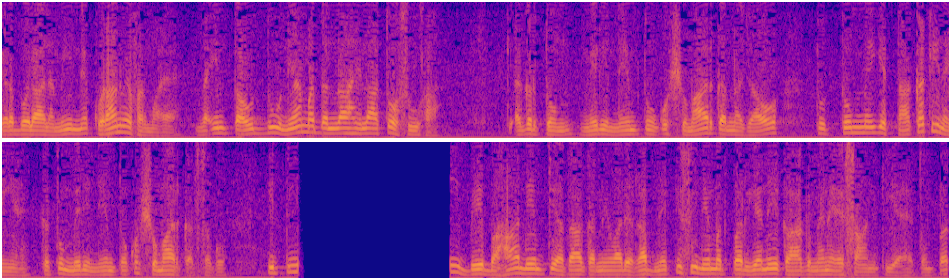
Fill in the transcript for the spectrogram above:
کہ رب العالمین نے قرآن میں فرمایا ہے ان تعدو نعمت اللہ تو سوہا کہ اگر تم میری نعمتوں کو شمار کرنا چاہو، تو تم میں یہ طاقت ہی نہیں ہے کہ تم میری نعمتوں کو شمار کر سکو۔ اتنی بے بہا نعمتیں عطا کرنے والے رب نے کسی نعمت پر یہ نہیں کہا کہ میں نے احسان کیا ہے تم پر،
